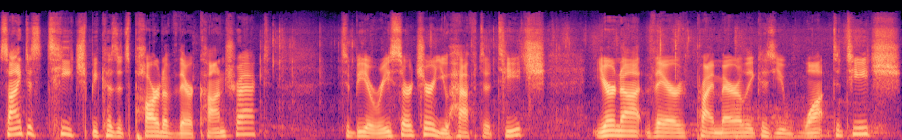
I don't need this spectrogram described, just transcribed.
scientists teach because it's part of their contract. To be a researcher, you have to teach you're not there primarily because you want to teach.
